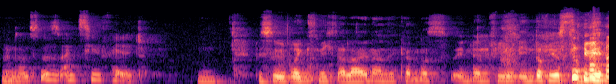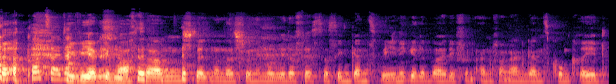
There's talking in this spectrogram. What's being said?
Mhm. Ansonsten ist es ein Zielfeld. Hm. Bist du übrigens nicht alleine. Also ich kann das in den vielen Interviews, die wir, die wir gemacht haben, stellt man das schon immer wieder fest. Da sind ganz wenige dabei, die von Anfang an ganz konkret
